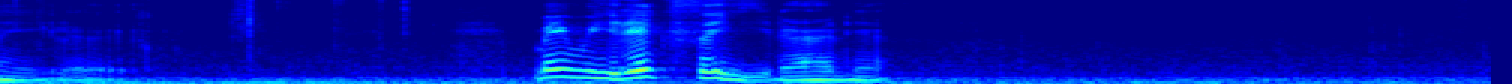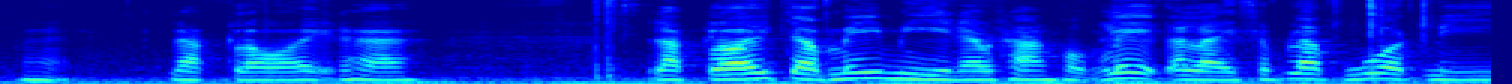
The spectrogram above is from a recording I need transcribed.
นี่เลย ไม่มีเลขสี่นะคะเนี่ยหลักร้อยนะคะ หลักร้อยจะไม่มีแนวทางของเลขอะไรสำหรับงวดนี้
